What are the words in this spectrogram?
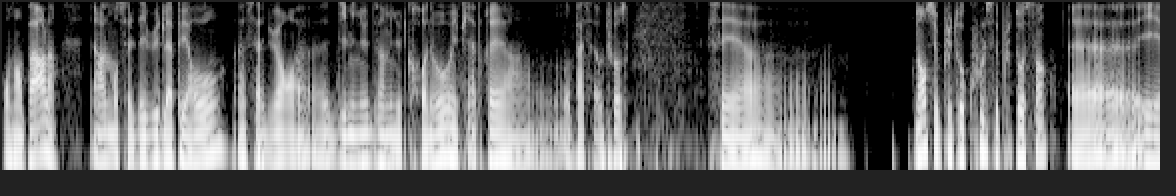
on en parle. Généralement, c'est le début de l'apéro. Euh, Ça dure euh, 10 minutes, 20 minutes chrono, et puis après, euh, on passe à autre chose. C'est non, c'est plutôt cool, c'est plutôt sain. Et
